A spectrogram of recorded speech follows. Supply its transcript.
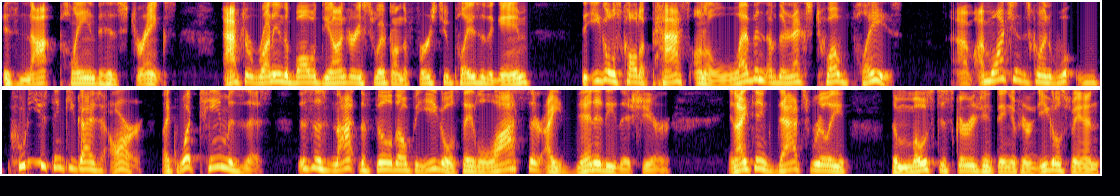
is not playing to his strengths. After running the ball with deandre swift on the first two plays of the game the Eagles called a pass on 11 of their next 12 plays. I'm watching this going, who do you think you guys are? Like, what team is this? This is not the Philadelphia Eagles. They lost their identity this year. And I think that's really the most discouraging thing if you're an Eagles fan.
